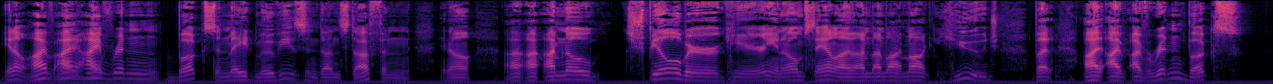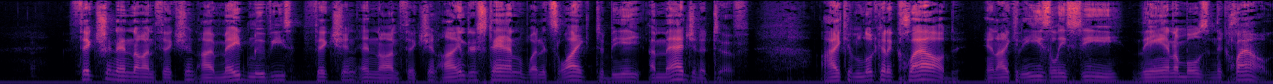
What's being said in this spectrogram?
You know, I've I, have i have written books and made movies and done stuff, and you know, I, I'm no Spielberg here. You know what I'm saying? I'm, I'm, not, I'm not huge, but I, I've, I've written books, fiction and nonfiction. I've made movies, fiction and nonfiction. I understand what it's like to be imaginative. I can look at a cloud and I can easily see the animals in the cloud.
